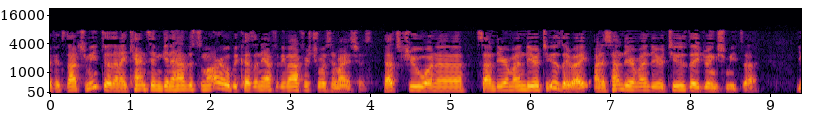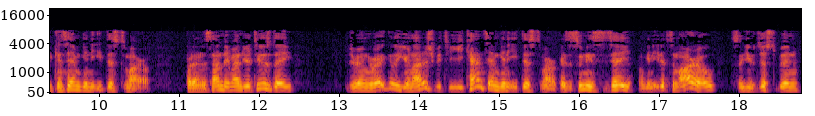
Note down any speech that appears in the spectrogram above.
if it's not Shemitah, then I can't say I'm going to have this tomorrow because then I have to be mafresh trumas and ma'asris. That's true on a Sunday or Monday or Tuesday, right? On a Sunday or Monday or Tuesday during Shemitah, you can say I'm going to eat this tomorrow. But on a Sunday, Monday or Tuesday, during a regular, you're not a Shemitah, you can't say I'm going to eat this tomorrow because as soon as you say I'm going to eat it tomorrow, so you've just been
